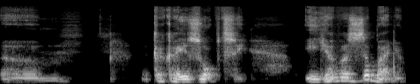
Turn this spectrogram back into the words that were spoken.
эм, какая из опций? и я вас забаню.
